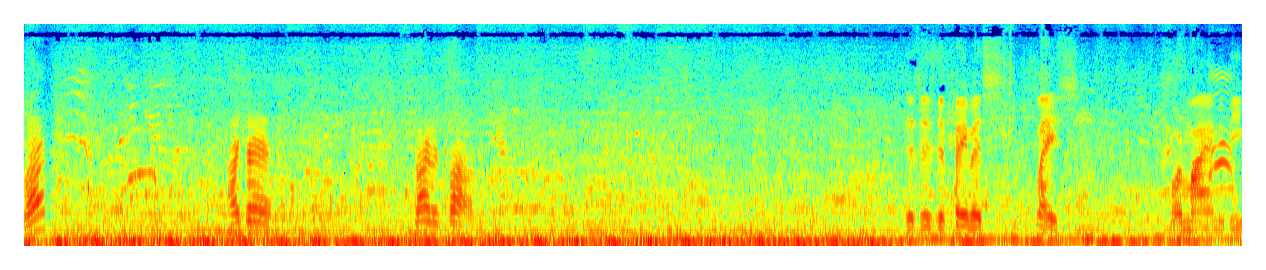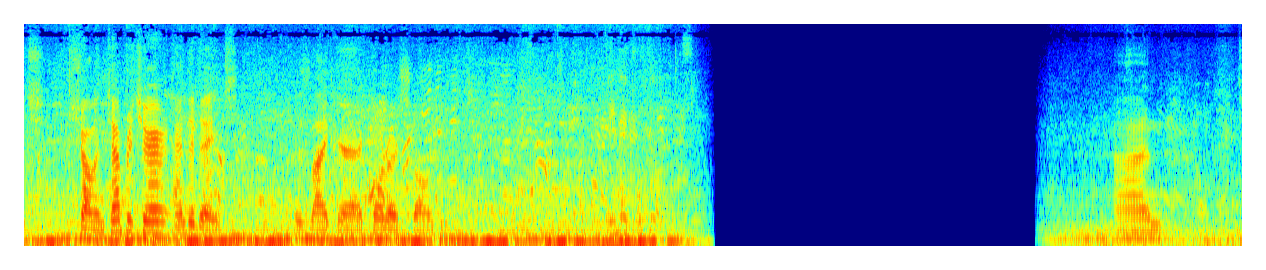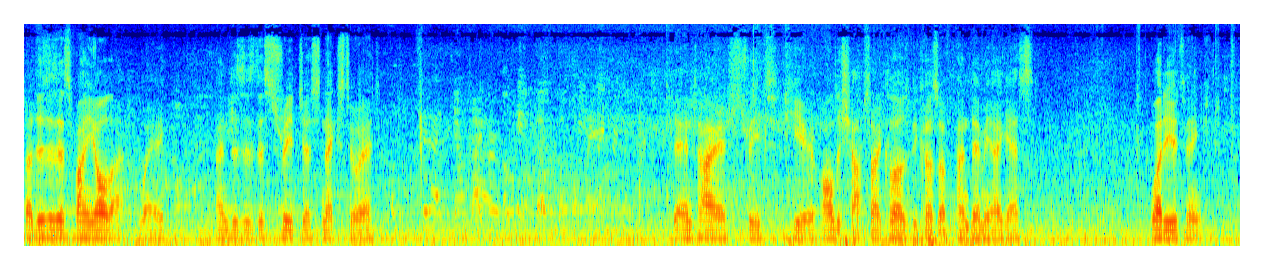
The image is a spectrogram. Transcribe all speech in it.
What? It's a private club. This is the famous place for Miami Beach, showing temperature and the dates. It's like a cornerstone. And so this is Española way, and this is the street just next to it. The entire street here, all the shops are closed because of pandemic, I guess. What do you think?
